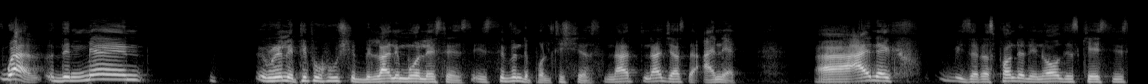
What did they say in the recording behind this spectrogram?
well, the main, really, people who should be learning more lessons is even the politicians, not, not just the INEC. Uh, INEC is a respondent in all these cases.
